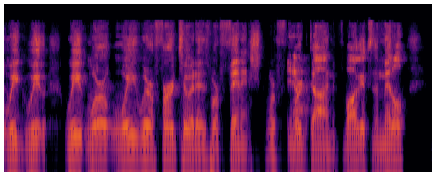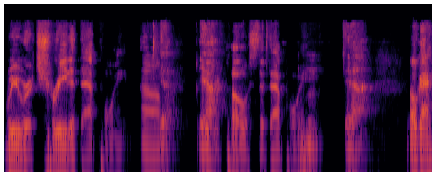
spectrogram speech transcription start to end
we we we we're, we refer to it as we're finished. We're yeah. we're done. If the ball gets in the middle, we retreat at that point. Um, yeah, yeah. You're toast at that point. Mm-hmm. Yeah. Okay.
